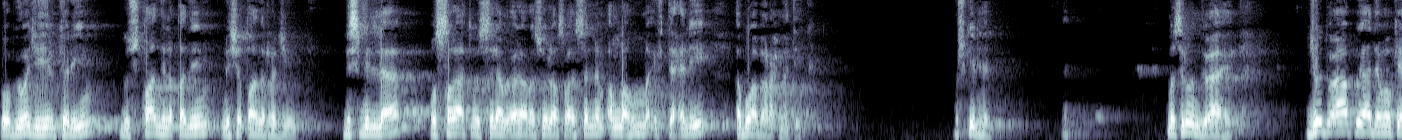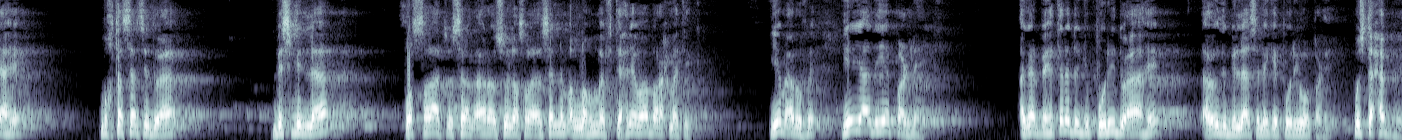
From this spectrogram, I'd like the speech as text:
و بوجہ الکریم، بسطان القدیم نشطان الرجیم۔ بسم اللہ والصلاة والسلام علی رسول اللہ صلی اللہ علیہ وسلم۔ اللہم افتح لی ابواب رحمتک۔ مشکل ہے؟ مصنون دعا ہے۔ جو دعا کو یاد ہے وہ کیا ہے؟ مختصر سے دعا۔ بسم اللہ والصلاة والسلام علی رسول اللہ صلی اللہ علیہ وسلم. اللہم افتح لی ابواب رحمتک یہ معروف ہے. یہ یاد یہ پڑھ لیں. اگر بہتر ہے تو جو پوری دعا ہے، اعوذ باللہ سے لے کے پوری وہ پڑھیں. مستحب ہے.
